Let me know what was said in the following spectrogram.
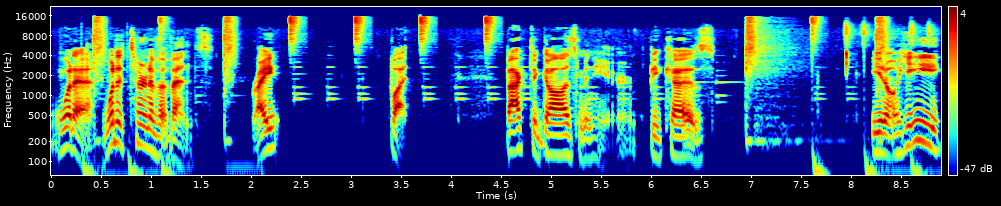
what a what a turn of events, right? But back to Gausman here because you know he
